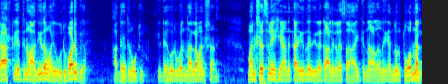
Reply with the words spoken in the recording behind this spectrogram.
രാഷ്ട്രീയത്തിനും അതീതമായി ഒരുപാട് പേർ അദ്ദേഹത്തിന് കൂട്ടി ഇദ്ദേഹം ഒരു നല്ല മനുഷ്യനാണ്. മനുഷ്യസ്നേഹിയാണ് കഴിയുന്ന രീതിയിലൊക്കെ ആളുകളെ സഹായിക്കുന്ന ആളാണ് എന്നൊരു തോന്നൽ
